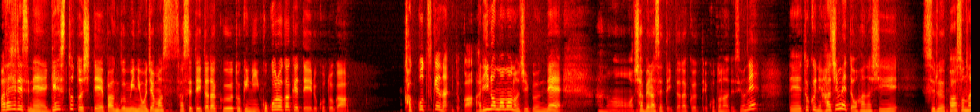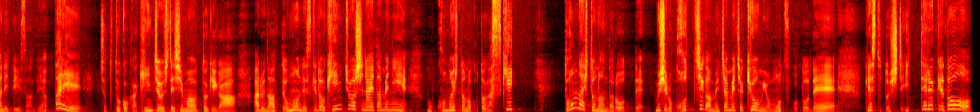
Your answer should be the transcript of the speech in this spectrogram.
私ですねゲストとして番組にお邪魔させていただく時に心がけていることがかっこつけないとかありのままの自分であの喋らせていただくっていうことなんですよね。で特に初めてお話しするパーソナリティさんってやっぱりちょっとどこか緊張してしまう時があるなって思うんですけど緊張しないためにもうこの人のことが好きってどんな人なんだろうって、むしろこっちがめちゃめちゃ興味を持つことで、ゲストとして言ってるけど、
